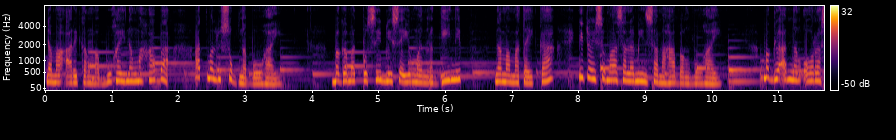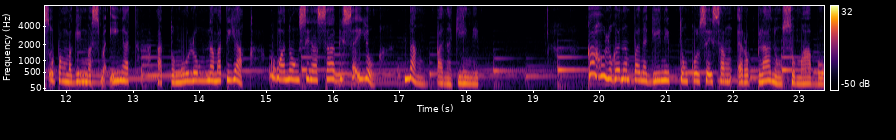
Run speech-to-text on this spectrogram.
na maaari kang mabuhay ng mahaba at malusog na buhay. Bagamat posible sa iyong managinip na mamatay ka, ito ay sumasalamin sa mahabang buhay. Maglaan ng oras upang maging mas maingat at tumulong na matiyak kung ano ang sinasabi sa iyo ng panaginip. Kahulugan ng panaginip tungkol sa isang eroplanong sumabog.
